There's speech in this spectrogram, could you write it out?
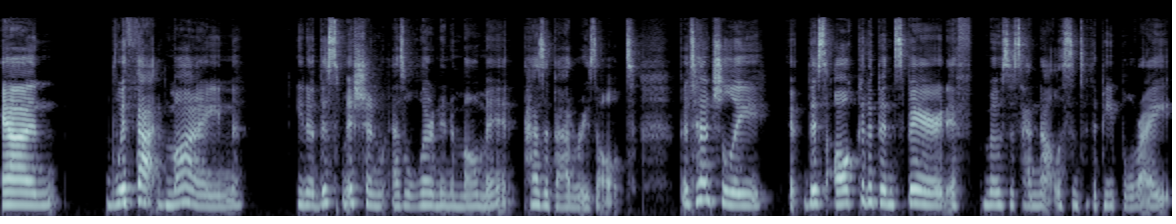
And with that in mind, you know, this mission, as we'll learn in a moment, has a bad result. Potentially, this all could have been spared if Moses had not listened to the people, right?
